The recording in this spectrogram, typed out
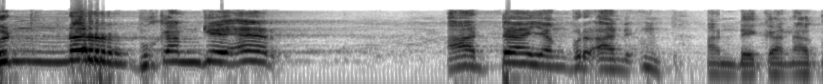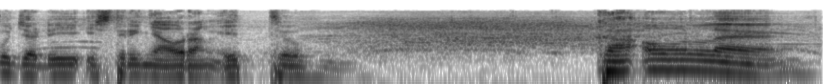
Bener, bukan GR. Ada yang berandai, hmm, andaikan aku jadi istrinya orang itu. Gak oleh.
